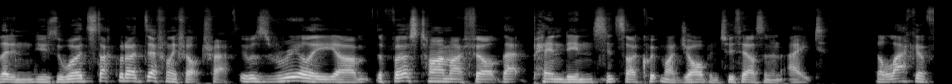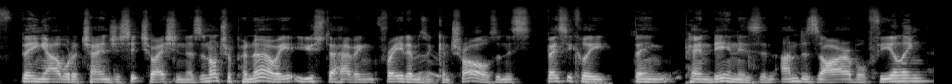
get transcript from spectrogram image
They didn't use the word stuck, but I definitely felt trapped. It was really um, the first time I felt that penned in since I quit my job in 2008. The lack of being able to change your situation. As an entrepreneur, we're used to having freedoms and controls, and this basically being penned in is an undesirable feeling.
